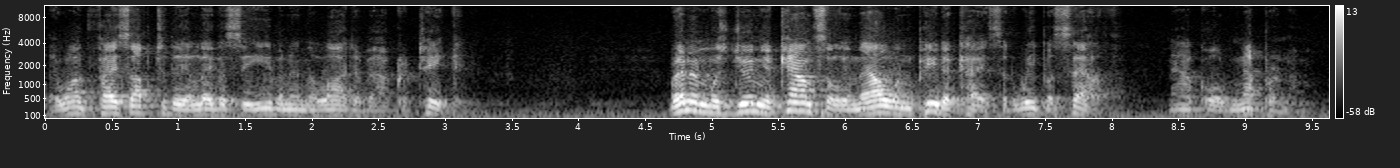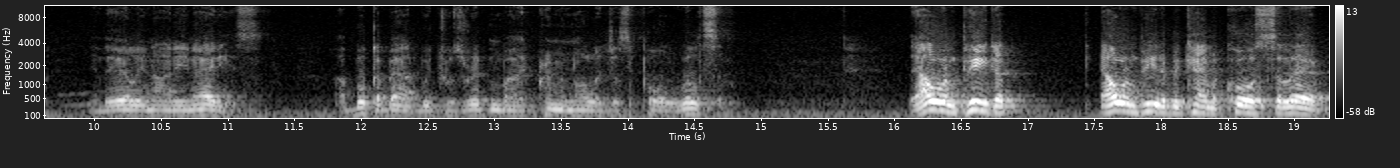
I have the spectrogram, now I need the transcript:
They won't face up to their legacy even in the light of our critique. Brennan was junior counsel in the Alwyn Peter case at Weipa South, now called Napranum, in the early 1980s, a book about which was written by criminologist Paul Wilson. The Alwyn Peter, Alwyn Peter became a cause célèbre,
